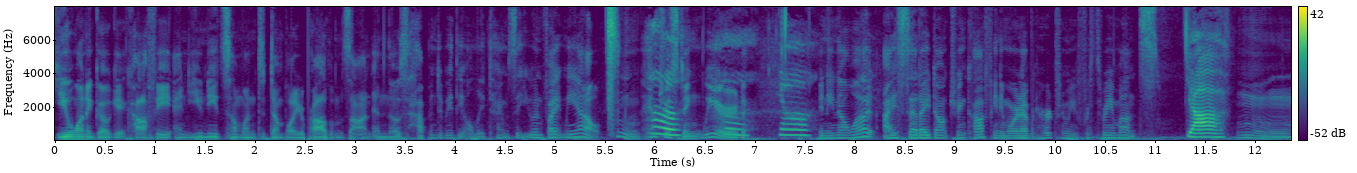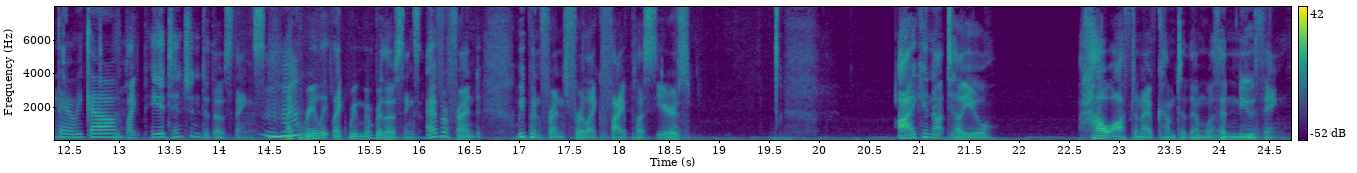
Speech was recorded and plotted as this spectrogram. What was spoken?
you want to go get coffee, and you need someone to dump all your problems on. And those happen to be the only times that you invite me out. Hmm, interesting, weird. Yeah. And you know what? I said I don't drink coffee anymore and I haven't heard from you for three months. Yeah. Hmm. There we go. Like, pay attention to those things. Mm-hmm. Like, really, like, remember those things. I have a friend, we've been friends for like five plus years. I cannot tell you how often I've come to them with a new thing.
